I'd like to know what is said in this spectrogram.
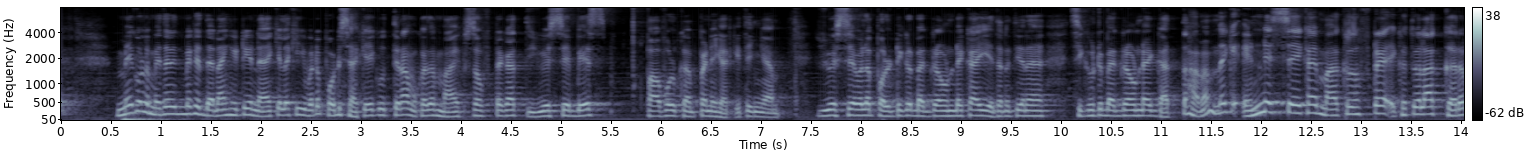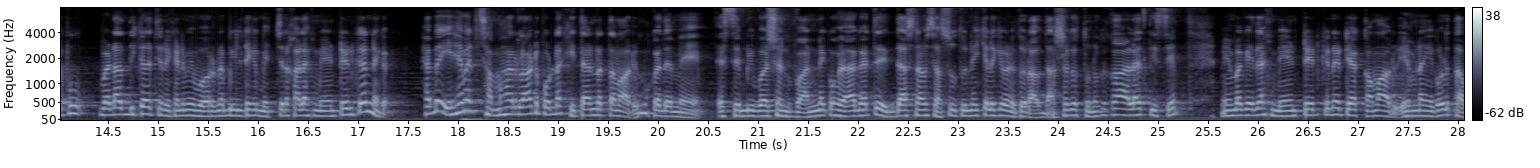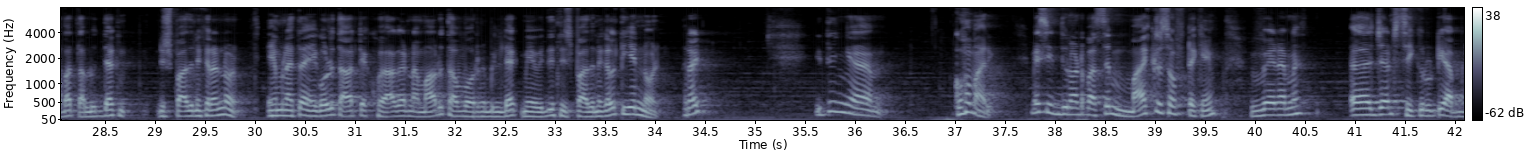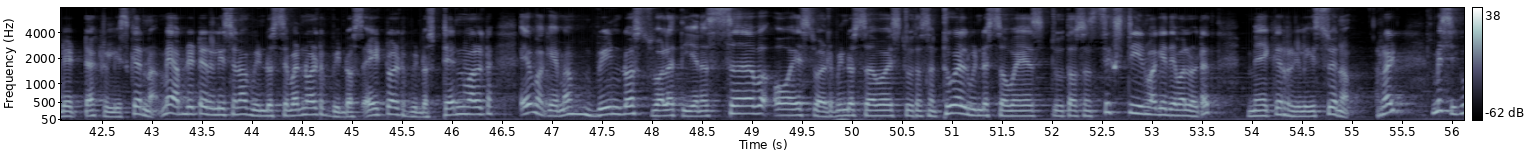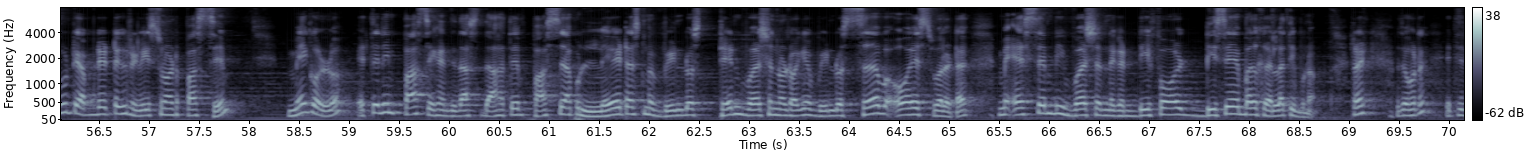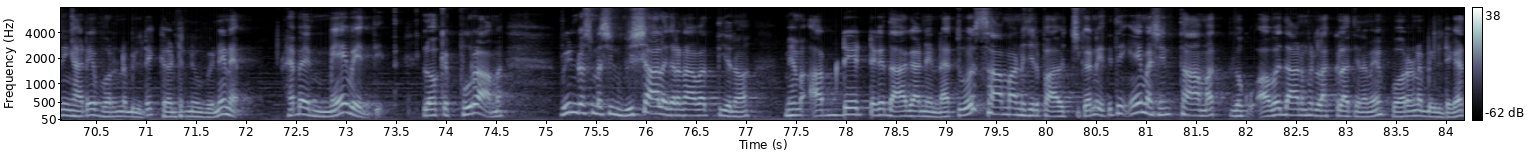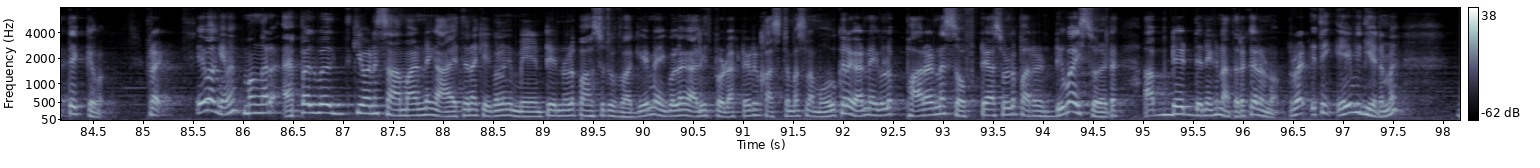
මේගොල මෙතරිත්මක දැන හිටිය නෑ කියලකිවට පොඩි සැකයකුත්තර මොකද මයිකසෝට් එකත් USA බේස් පවල් කම්පන එකක්. ඉතින් USවල පොලිටිකල් බැග්‍රවන්් එකයි එතන තියෙන සිකට බැග්‍රවන්් එක ගත්ත හම එක එන්සේ එකයි මයිකරසෝට් එකතු වෙලා කරපු වැඩදික තින කැනම වරන බිල්ට එක මෙච්චර කලක් මේටෙන් කරන එක. හැබ එහෙම සමහරලාට පොඩක් හිතන්න තමාරු මොකද මේ SMB වර්ෂන් වන්න එක හොයාගත දස්නව සසු තුනේ කියලක වෙන තුර දශක තුනක කාල තිස්සේ මේ වගේ දක් මේන්ටේට් කන ටයක් කමාරු එහම ගොල තබත් අලුදයක් නිෂ්පාදන කරන්න එම නැත ගොල තාටයක් හොයාගන්න අමාරු තවරන බිල්ඩක් මේ විදි නිෂ්පාදන කළ තියෙන්නවා රයි් ඉතිං කොහමරි? මේ සිද්ධනට පස්සේ මයිකරසෝ් එකෙන් වෙනම ජන් සිකට අප්ඩේට ලිස් කරන මේ අප්ඩේට ලිසන Windows 7වලට Windows 8වලට Windows 10 වලට. ඒවගේම Windows වල තියෙන සර්ව OS වලට Windows Server 2012 Windows Server 2016 වගේ දෙවල්ලට මේක රිලිස් වෙන රයි් මේ සිකට අප්ඩේට් රිලිස්ුනට පස්සේ මේකොල්ල එතනින් පස් එක දස් දහතෙන් පස්ස අප ලේටස්ම Windows 10 වර්ෂනොට වගේ Windows සර්ව OS වලට මේ SMB වර්ෂන් එක ඩිෆෝල් ඩිසේබල් කරලා තිබුණ. රයි් එතකොට ඉතිරින් හටේ වරණ බිල්ට කටිනිය වෙන නෑ හැබැයි මේ වෙද්දිත් ලෝකෙ පුරාම Windows මසින් විශාල කරනාවත් තියෙනවා. මෙම අප්ඩේට් එක දාගන්න නැතුව සාමාන්‍ය ජිර පාවිච්චි කරන ඉතින් ඒ මසින් තාමත් ලොකු අවධානමට ලක්කලා තින මේ ොරණ බිල්ට එකත් එක්කම. රයි ඒවගේම මං Appleවල් කියවන සාමාන්‍යෙන් ආයතන කෙගොල මේන්ටේන්වල පහසුට වගේ ගොල අලි පොඩක්ට කස්ටමස්ල මෝ කරගන්න. ගොල පරණ සොෆ්ටයස්වලට පරණ ඩිවයිස් වලට අප්ඩේට් දෙනෙක නතර කරනවා. රයි ඉතින් ඒ විදිහටම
